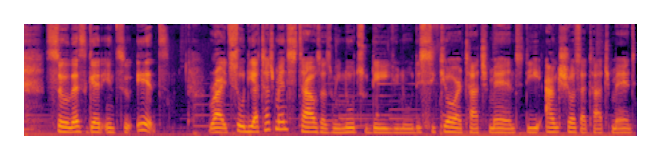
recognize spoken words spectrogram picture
so let's get into it. Right, so the attachment styles as we know today, you know, the secure attachment, the anxious attachment,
